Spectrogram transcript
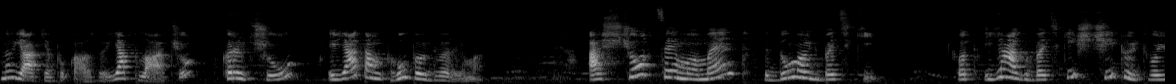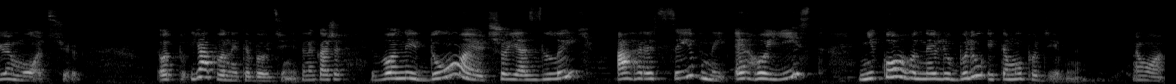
Ну, як я показую? Я плачу, кричу, і я там гупаю дверима. А що в цей момент думають батьки? От як батьки щитують твою емоцію? От як вони тебе оцінюють? Він каже: вони думають, що я злий, агресивний, егоїст нікого не люблю і тому подібне. От.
